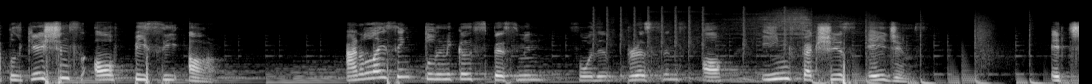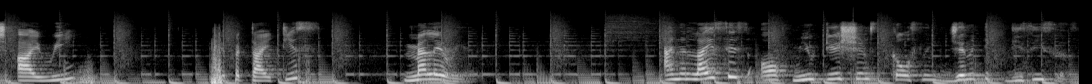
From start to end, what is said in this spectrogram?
Applications of PCR Analyzing clinical specimen for the presence of infectious agents. HIV, hepatitis, malaria. Analysis of mutations causing genetic diseases,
